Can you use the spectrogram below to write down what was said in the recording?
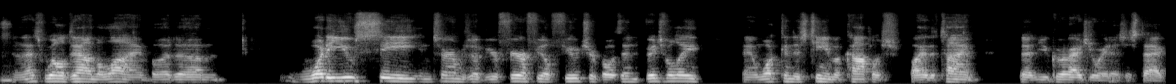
and that's well down the line. But um, what do you see in terms of your Fairfield future, both individually and what can this team accomplish by the time that you graduate as a stag?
